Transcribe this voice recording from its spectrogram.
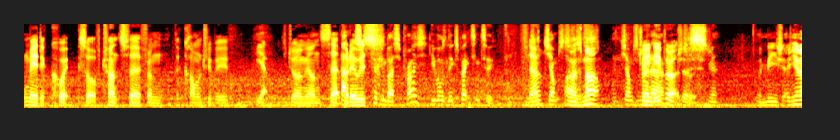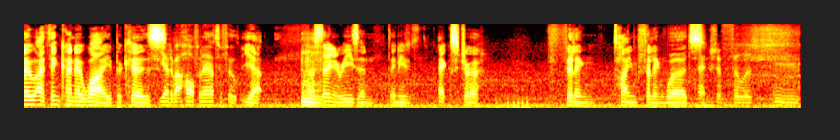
made a quick sort of transfer from the commentary booth Yeah, to join me on set, that but it was took him by surprise. He wasn't expecting to. no. He jumped, I was not. Jumped straight Me out. neither, actually. Just- Yeah. Immediate- And you know, I think I know why. Because He had about half an hour to fill. yeah, that's Mm. the only reason they needed extra filling time filling words. extra fillers. Mm.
